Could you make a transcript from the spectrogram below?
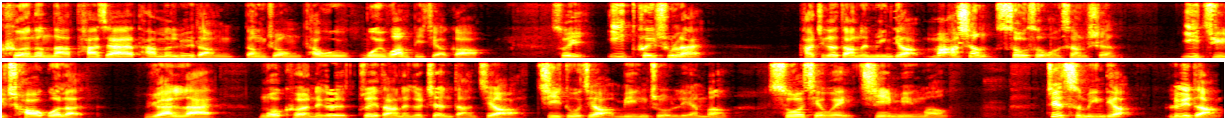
可能呢，他在他们绿党当中，他威威望比较高，所以一推出来，他这个党的民调马上嗖嗖往上升，一举超过了原来默克尔那个最大那个政党叫基督教民主联盟，缩写为基民盟。这次民调，绿党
